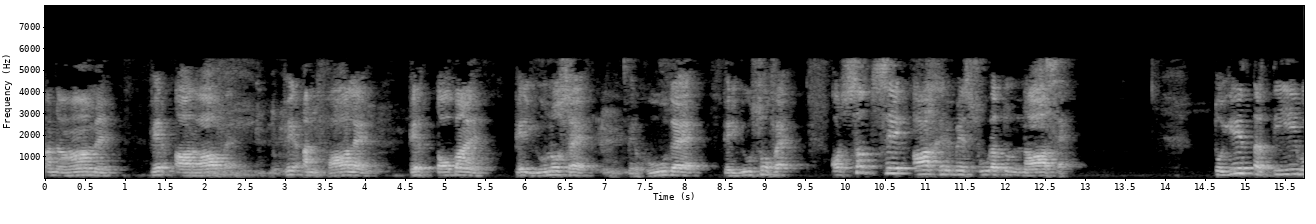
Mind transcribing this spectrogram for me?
انعام ہے، پھر آراف ہے، پھر انفال ہے پھر توبہ ہے، پھر یونس ہے، پھر حود ہے، پھر یوسف ہے، اور سب سے آخر میں سورت الناس ہے۔ تو یہ ترتیب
